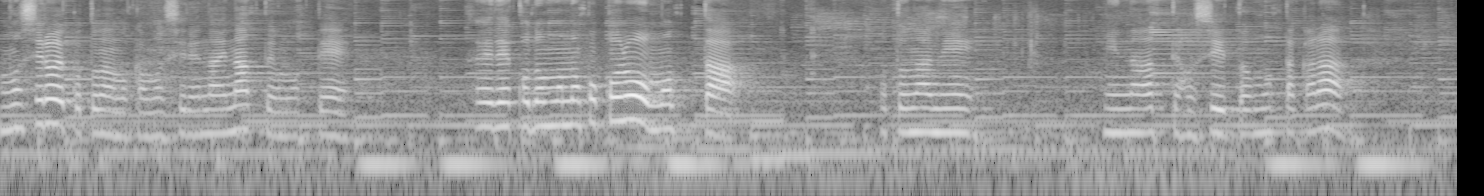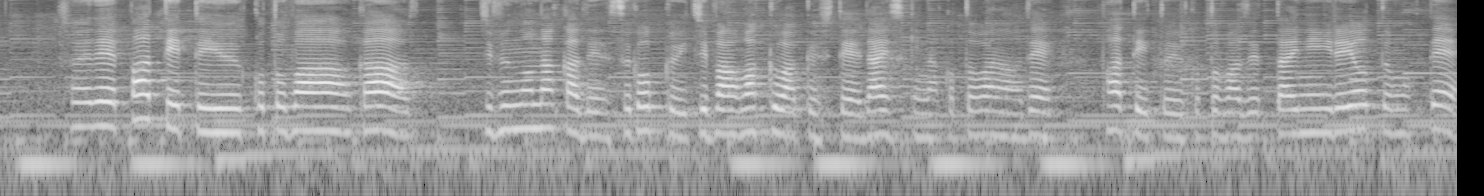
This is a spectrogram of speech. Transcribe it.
面白いことなのかもしれないなって思ってそれで子どもの心を持った大人にみんな会ってほしいと思ったからそれでパーティーっていう言葉が自分の中ですごく一番ワクワクして大好きな言葉なのでパーティーという言葉絶対に入れようと思って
